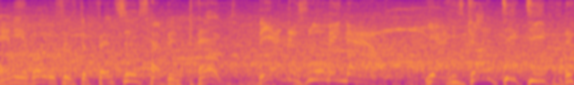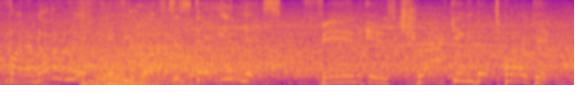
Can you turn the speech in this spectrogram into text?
Any of Otis's defenses have been pegged. The end is looming now. Yeah, he's got to dig deep and find another win if he wants to stay in this. Finn is tracking the target.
